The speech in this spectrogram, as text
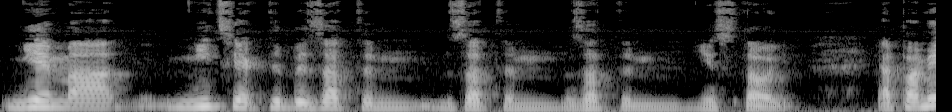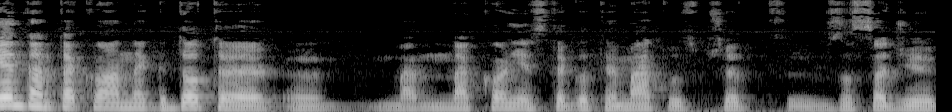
nie ma nic jak gdyby za tym, za tym, za tym nie stoi. Ja pamiętam taką anegdotę e, na, na koniec tego tematu sprzed w zasadzie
